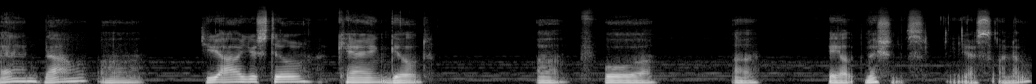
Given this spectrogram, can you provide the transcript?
And now, uh, are you still carrying guilt uh, for uh, failed missions? Yes or no?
